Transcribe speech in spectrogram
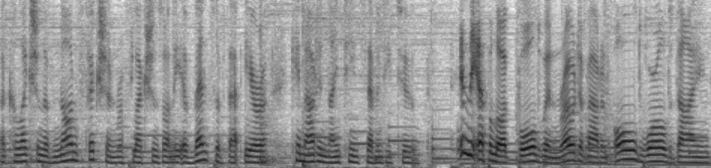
a collection of nonfiction reflections on the events of that era, came out in 1972. In the epilogue, Baldwin wrote about an old world dying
